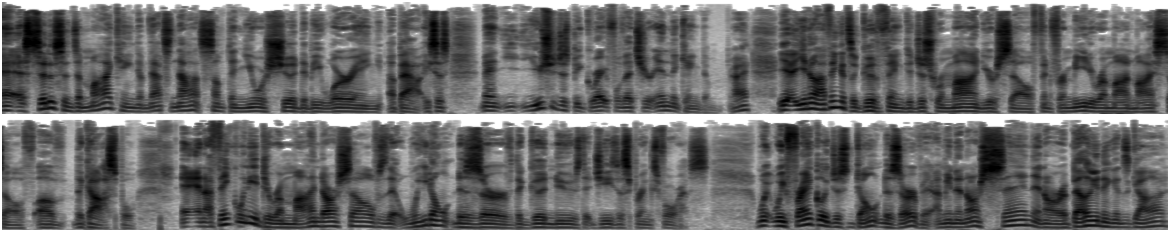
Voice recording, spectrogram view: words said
as citizens of my kingdom, that's not something you should to be worrying about. He says, man, you should just be grateful that you're in the kingdom, right? Yeah, you know, I think it's a good thing to just remind yourself and for me to remind myself of the gospel. And I think we need to remind ourselves that we don't deserve the good news that Jesus brings for us. We, we frankly just don't deserve it. I mean, in our sin and our rebellion against God,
